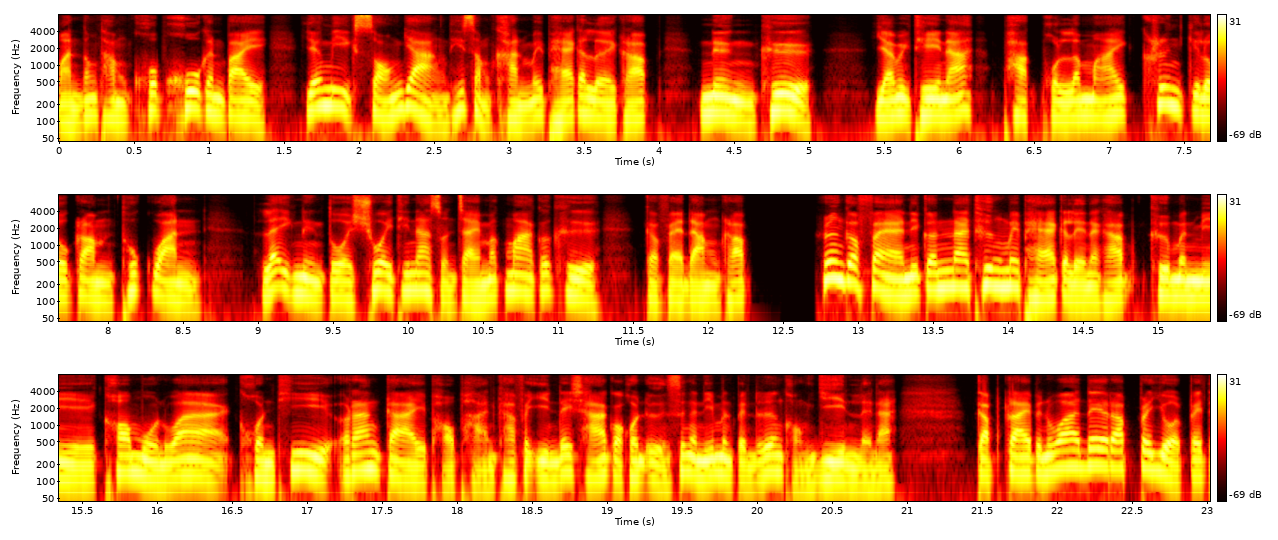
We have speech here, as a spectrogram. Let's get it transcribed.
มันต้องทำควบคู่กันไป ยังมีอีก 2 อย่างที่สำคัญไม่แพ้กันเลยครับ 1. คือย้ำอีกทีนะ ผักผลไม้ครึ่งกิโลกรัมทุกวัน และอีกหนึ่งตัวช่วยที่น่าสนใจมากๆก็คือ กาแฟดำครับ เรื่องกาแฟนี่ก็น่าทึ่งไม่แพ้กันเลยนะครับ คือมันมีข้อมูลว่าคนที่ร่างกายเผาผลาญคาเฟอีนได้ช้ากว่าคนอื่น ซึ่งอันนี้มันเป็นเรื่องของยีนเลยนะ กลับกลายเป็นว่าได้รับประโยชน์ไปเ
